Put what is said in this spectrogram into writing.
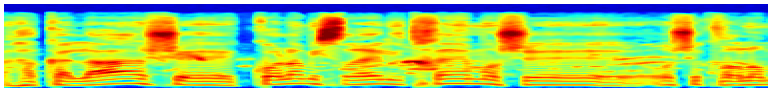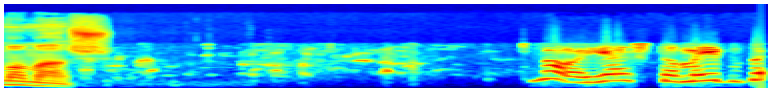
הקלה שכל עם ישראל איתכם או, ש... או שכבר לא ממש? לא, יש תמיד ב,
